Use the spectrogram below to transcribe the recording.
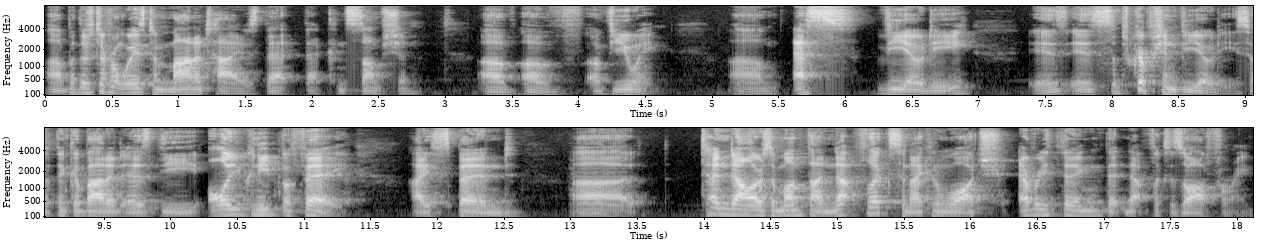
Uh, but there's different ways to monetize that that consumption of of, of viewing. Um, SVOD is is subscription VOD. So think about it as the all you can eat buffet. I spend uh, ten dollars a month on Netflix, and I can watch everything that Netflix is offering.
